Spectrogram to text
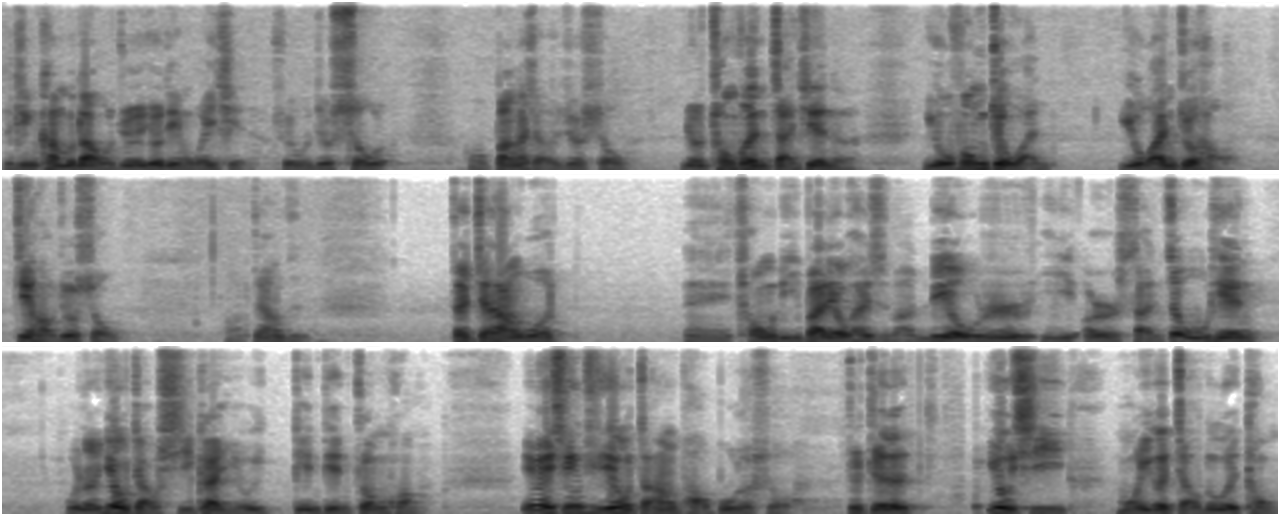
已经看不到，我觉得有点危险，所以我就收了。哦，半个小时就收，就充分展现了有风就玩，有玩就好，见好就收。啊，这样子，再加上我，诶，从礼拜六开始吧，六日一二三这五天，我的右脚膝盖有一点点状况，因为星期六早上跑步的时候就觉得右膝某一个角度会痛，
